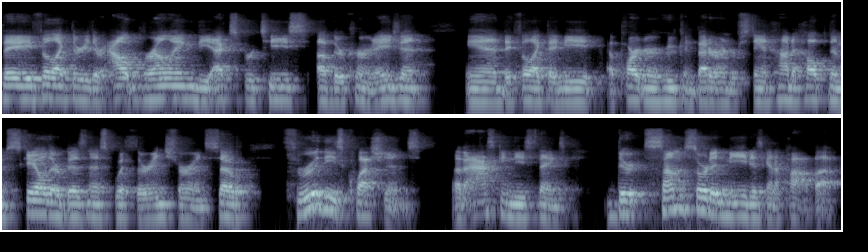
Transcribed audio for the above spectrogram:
They feel like they're either outgrowing the expertise of their current agent and they feel like they need a partner who can better understand how to help them scale their business with their insurance. So, through these questions of asking these things, there some sort of need is going to pop up.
